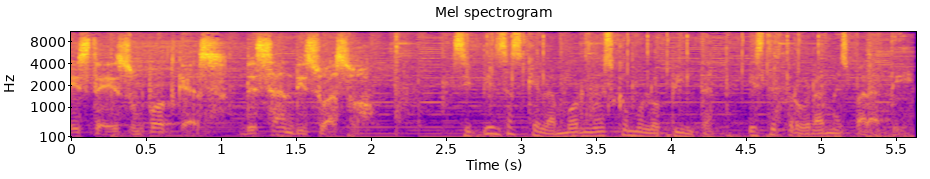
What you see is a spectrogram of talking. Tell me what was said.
Este es un podcast de Sandy Suazo. Si piensas que el amor no es como lo pintan, este programa es para ti.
